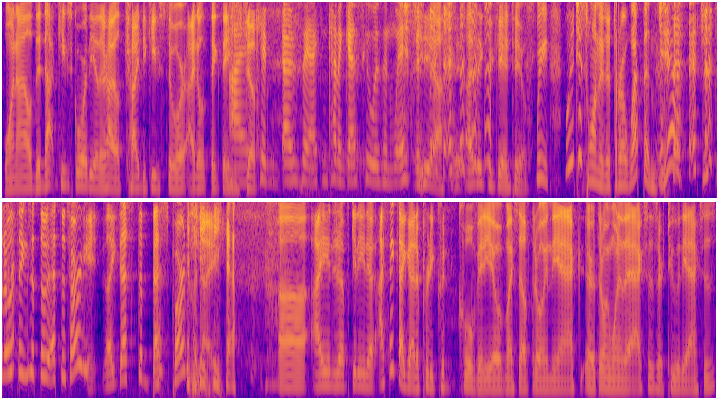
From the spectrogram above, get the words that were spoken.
One aisle did not keep score. The other aisle tried to keep score. I don't think they I ended up. can. I was say I can kind of guess who was in which. yeah, I think you can too. We we just wanted to throw weapons. Yeah, just throw things at the at the target. Like that's the best part of the night. yeah. Uh, I ended up getting a. I think I got a pretty good, cool video of myself throwing the axe or throwing one of the axes or two of the axes.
